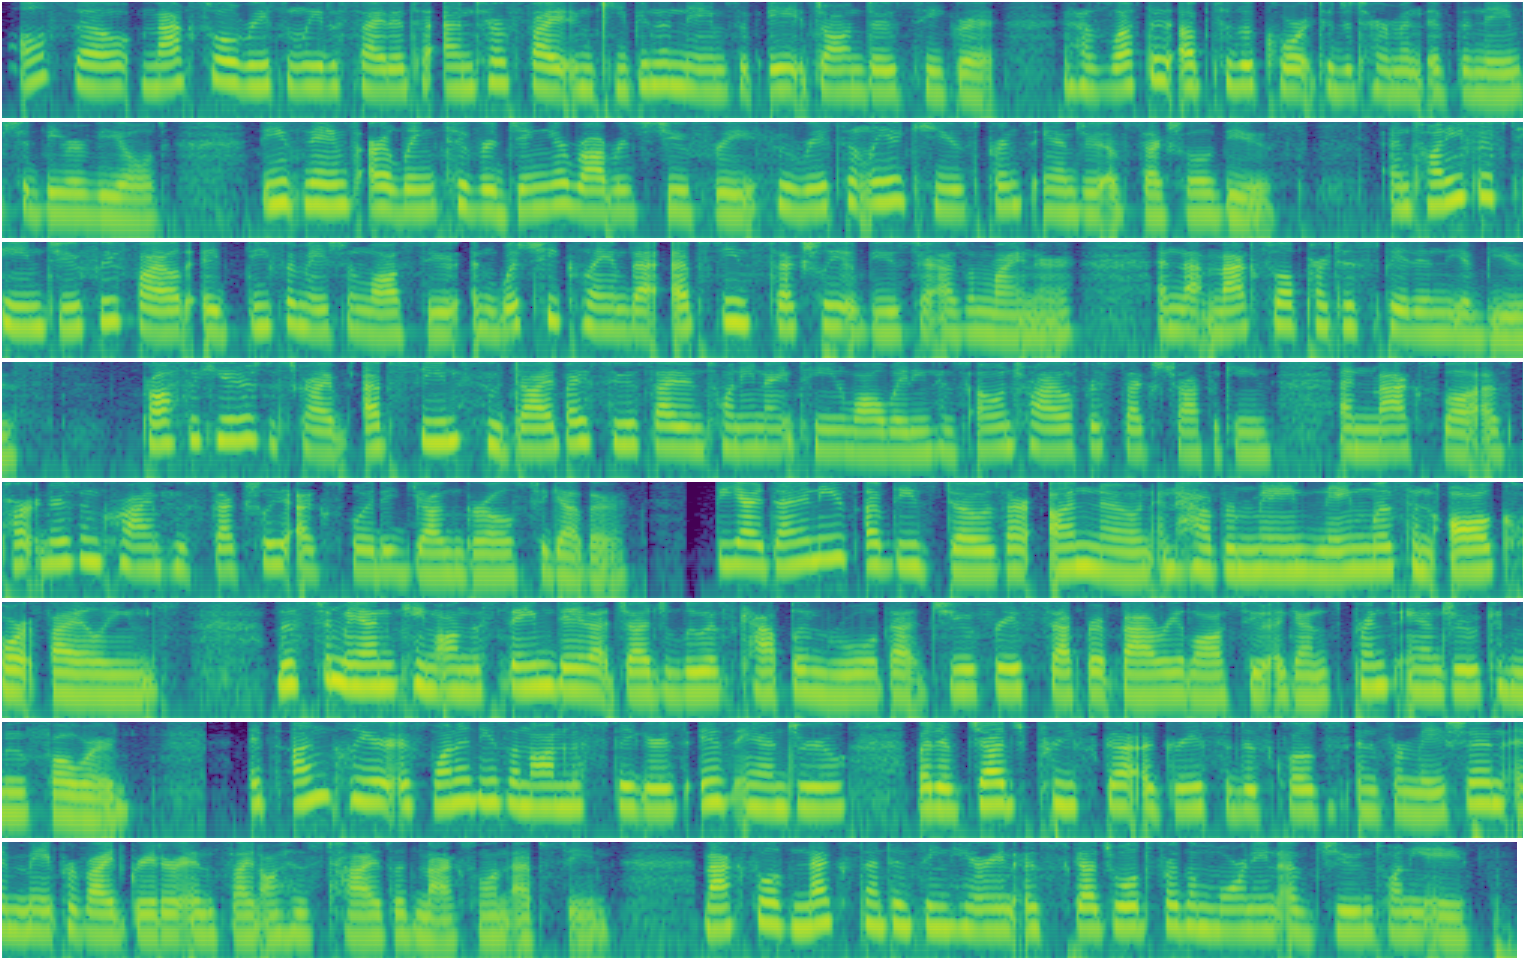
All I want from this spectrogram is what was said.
Also, Maxwell recently decided to end her fight in keeping the names of eight John Does secret and has left it up to the court to determine if the names should be revealed. These names are linked to Virginia Roberts Giuffre, who recently accused Prince Andrew of sexual abuse. In 2015, Giuffre filed a defamation lawsuit in which he claimed that Epstein sexually abused her as a minor and that Maxwell participated in the abuse. Prosecutors described Epstein, who died by suicide in 2019 while waiting his own trial for sex trafficking, and Maxwell as partners in crime who sexually exploited young girls together. The identities of these does are unknown and have remained nameless in all court filings. This demand came on the same day that Judge Lewis Kaplan ruled that Giuffre's separate battery lawsuit against Prince Andrew could move forward. It's unclear if one of these anonymous figures is Andrew, but if Judge Preska agrees to disclose this information, it may provide greater insight on his ties with Maxwell and Epstein. Maxwell's next sentencing hearing is scheduled for the morning of June 28th.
